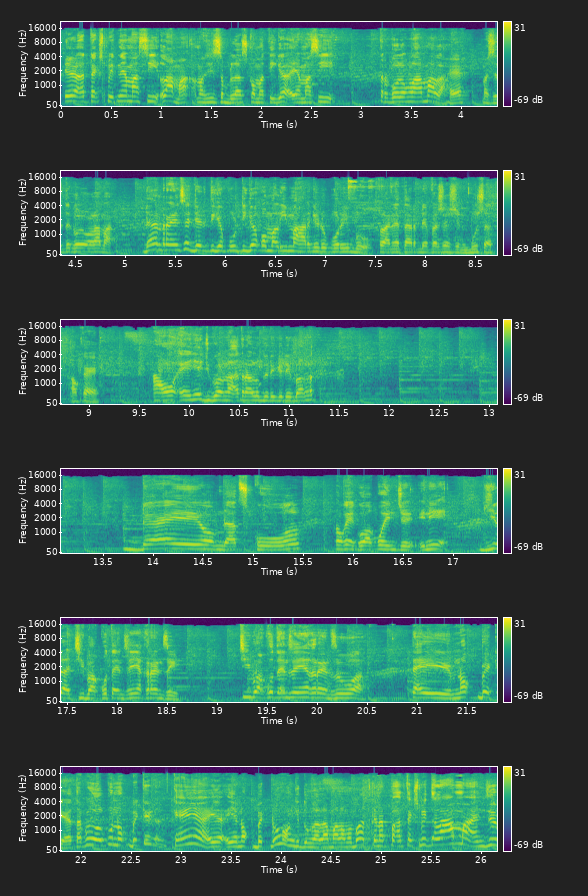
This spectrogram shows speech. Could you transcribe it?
Ya, attack speed-nya masih lama, masih 11,3 ya masih tergolong lama lah ya, masih tergolong lama. Dan range-nya jadi 33,5 harga 20.000 Planetary Devastation. Buset. Oke. Okay. AOE-nya juga nggak terlalu gede-gede banget. Damn, that's cool. Oke, okay, gua akuin cuy. Ini gila Cibaku Tensei-nya keren sih. Cibaku Tensei-nya keren semua. Damn, knockback ya. Tapi walaupun knockbacknya kayaknya ya, ya knockback doang gitu, nggak lama-lama banget. Kenapa attack speed lama anjir?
